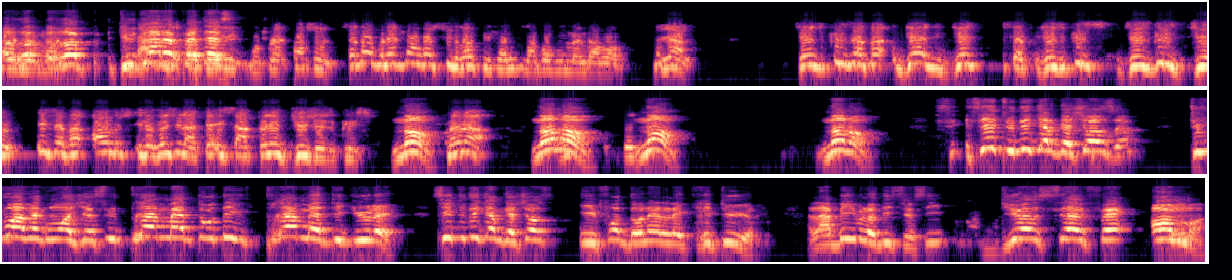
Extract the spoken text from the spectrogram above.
Re- Tu dois répéter. C'est que vous n'êtes pas sur le votre christianisme d'abord vous-même d'abord. Regarde. Jésus-Christ, Jésus-Christ, Jésus-Christ, Dieu. Il s'est fait homme, il est venu sur la terre, il s'est appelé Dieu Jésus-Christ. Non. Maintenant, Non, non, non, non, non. Si, si tu dis quelque chose, hein, tu vois avec moi, je suis très méthodique, très méticuleux. Si tu dis quelque chose, il faut donner l'écriture. La Bible dit ceci, Dieu s'est fait homme.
